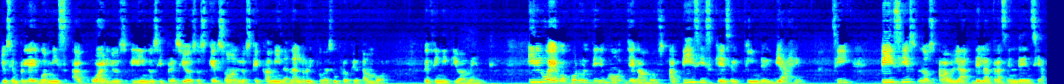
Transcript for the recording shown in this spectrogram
Yo siempre le digo a mis acuarios lindos y preciosos que son los que caminan al ritmo de su propio tambor, definitivamente. Y luego, por último, llegamos a Pisces, que es el fin del viaje, ¿sí? Pisces nos habla de la trascendencia,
